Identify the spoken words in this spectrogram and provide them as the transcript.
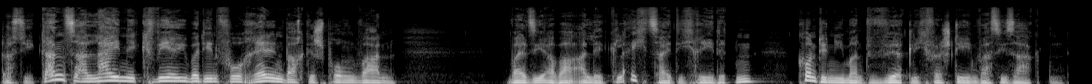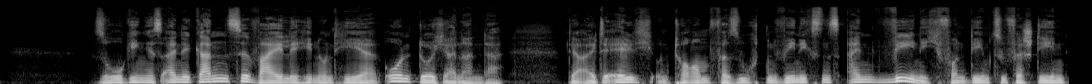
dass sie ganz alleine quer über den Forellenbach gesprungen waren. Weil sie aber alle gleichzeitig redeten, konnte niemand wirklich verstehen, was sie sagten. So ging es eine ganze Weile hin und her und durcheinander. Der alte Elch und Torm versuchten wenigstens ein wenig von dem zu verstehen,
